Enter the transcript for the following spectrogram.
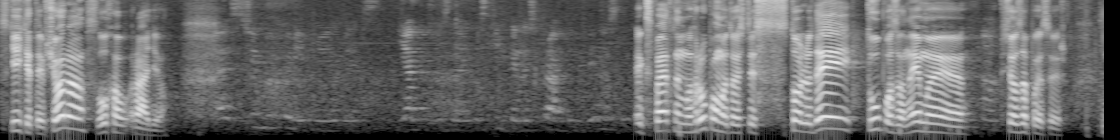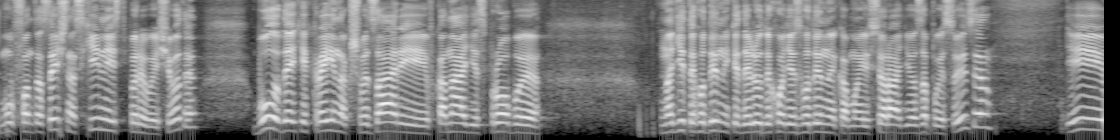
скільки ти вчора слухав радіо. Експертними групами, тобто 100 людей, тупо за ними все записуєш. Тому фантастична схильність перевищувати. Були в деяких країнах, в Швейцарії, в Канаді спроби надіти годинники, де люди ходять з годинниками і все радіо записується. І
